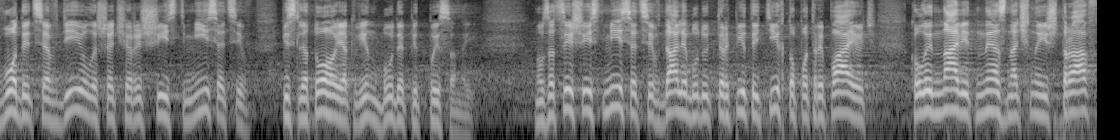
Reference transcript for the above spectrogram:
Вводиться в дію лише через 6 місяців після того, як він буде підписаний. Ну, за ці 6 місяців далі будуть терпіти ті, хто потерпають, коли навіть незначний штраф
